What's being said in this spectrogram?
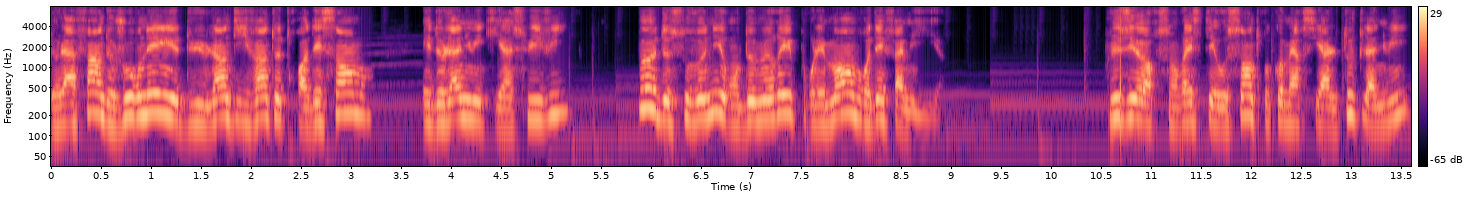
De la fin de journée du lundi 23 décembre et de la nuit qui a suivi, peu de souvenirs ont demeuré pour les membres des familles. Plusieurs sont restés au centre commercial toute la nuit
